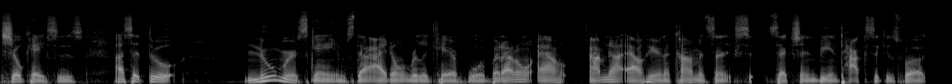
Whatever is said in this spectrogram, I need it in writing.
showcases. I sit through numerous games that I don't really care for, but I don't out. I'm not out here in the comment sec- section being toxic as fuck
